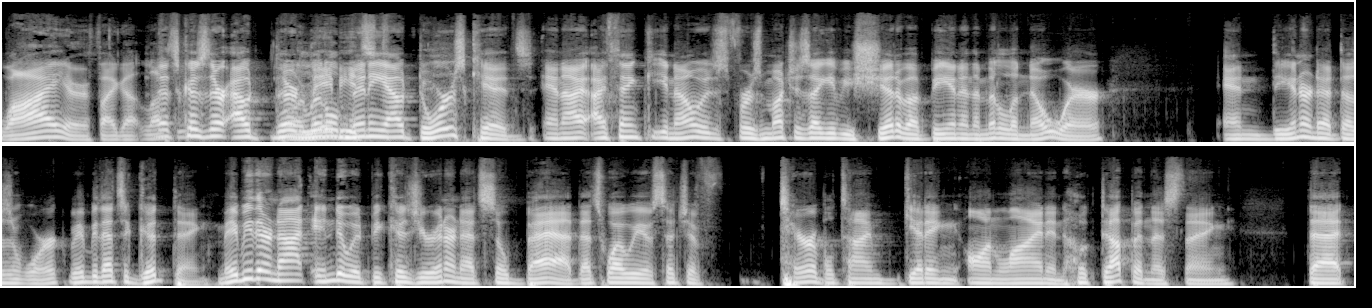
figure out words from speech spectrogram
why or if I got lucky. That's because they're out. They're Or little mini outdoors kids, and I, I think you know, as for as much as I give you shit about being in the middle of nowhere, and the internet doesn't work, maybe that's a good thing. Maybe they're not into it because your internet's so bad. That's why we have such a f- terrible time getting online and hooked up in this thing. That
